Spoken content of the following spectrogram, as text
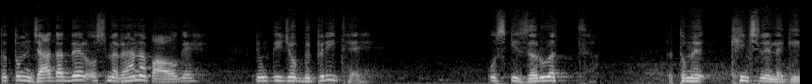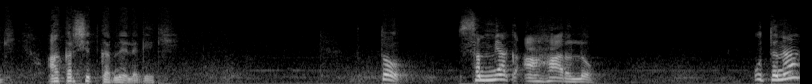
तो तुम ज़्यादा देर उसमें रह ना पाओगे, क्योंकि जो विपरीत है, उसकी ज़रूरत तुम्हें खींचने लगेगी, आकर्षित करने लगेगी। तो सम्यक आहार लो। उतना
